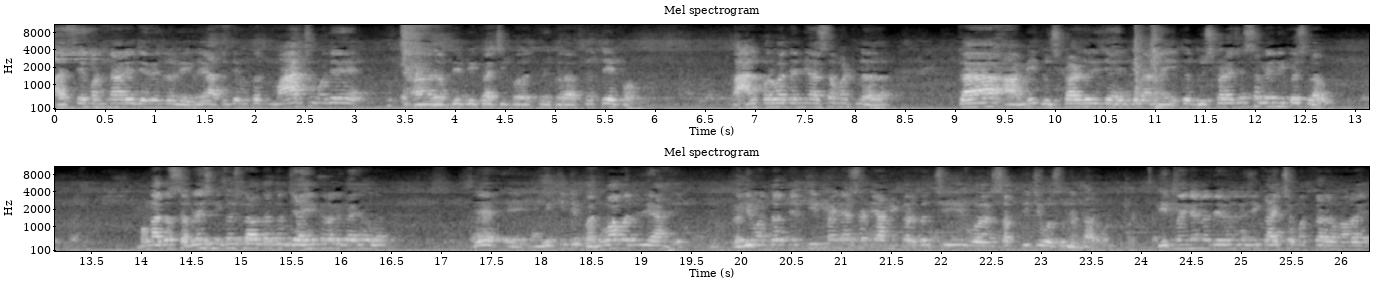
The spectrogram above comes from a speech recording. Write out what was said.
असे म्हणणारे देवेंद्र वेगळे. आता ते म्हणतात मार्च मध्ये रब्बी पिकाची परतफेड करा तर ते पाहू. काल परवा त्यांनी असं म्हटलं का आम्ही दुष्काळ जरी जाहीर केला नाही तर दुष्काळाचे सगळे निकष लावू. मग आता सगळेच निकष लावतात तर जाहीर करायला काय झालं? हे- किती बनवा बनवी आहे. कधी म्हणतात ते तीन महिन्यासाठी आम्ही कर्जाची व सक्तीची वसुली टाकू तीन महिन्यानं देवेंद्रजी काय चमत्कार होणार आहे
